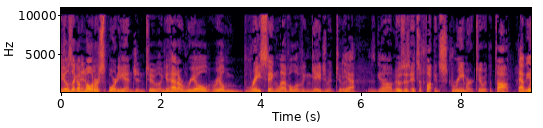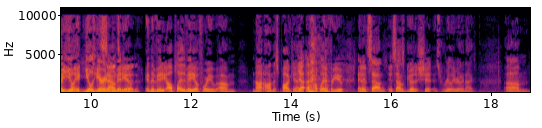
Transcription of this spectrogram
feels like a minimal. motorsporty engine too. Like it had a real real racing level of engagement to it. Yeah, it was good. Um, it was just, it's a fucking screamer too at the top. That'd be Where a you fun you'll hear it case. in the video. good. In the video, I'll play the video for you. Um, not on this podcast. Yeah. I'll play it for you, and Yeah. it sounds it sounds good as shit. It's really really nice. Um,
